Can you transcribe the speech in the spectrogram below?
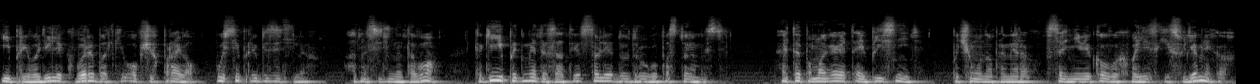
и приводили к выработке общих правил, пусть и приблизительных относительно того, какие предметы соответствовали друг другу по стоимости. Это помогает объяснить, почему, например, в средневековых валийских судебниках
